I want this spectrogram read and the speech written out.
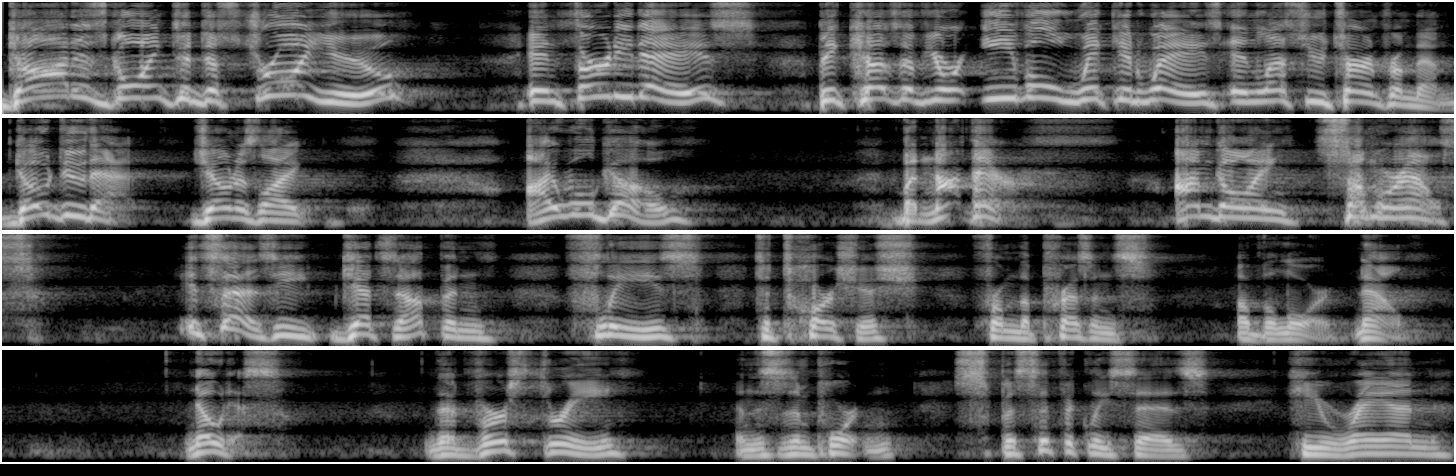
God is going to destroy you in 30 days because of your evil, wicked ways unless you turn from them. Go do that. Jonah's like, I will go, but not there. I'm going somewhere else. It says he gets up and flees to Tarshish from the presence of the Lord. Now, notice that verse 3, and this is important, specifically says he ran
